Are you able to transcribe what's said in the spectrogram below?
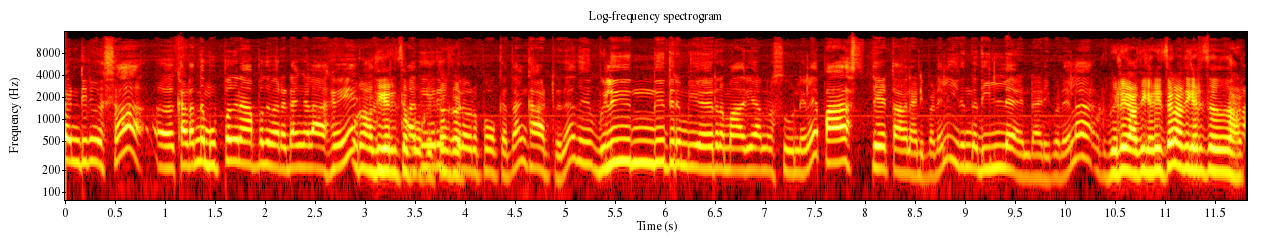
கண்டினியூஸாக கடந்த முப்பது நாற்பது வருடங்களாகவே அதிகரிக்கிற ஒரு போக்கை தான் காட்டுது. அது விழுந்து திரும்பி ஏறுற மாதிரியான ஒரு சூழ்நிலை பாஸ் டேட்டாவின் அடிப்படையில் இருந்தது இல்லை என்ற அடிப்படையில் விலை அதிகரித்தால் அதிகரித்தது தான்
